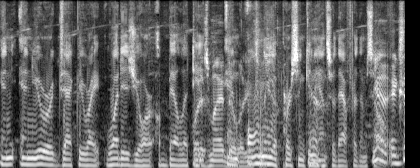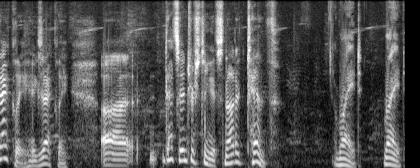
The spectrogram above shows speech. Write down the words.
and and you're exactly right. What is your ability? What is my ability And only a person can Yeah. answer that for themselves. Yeah, exactly, exactly. Uh, that's interesting. It's not a tenth. Right. Right.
